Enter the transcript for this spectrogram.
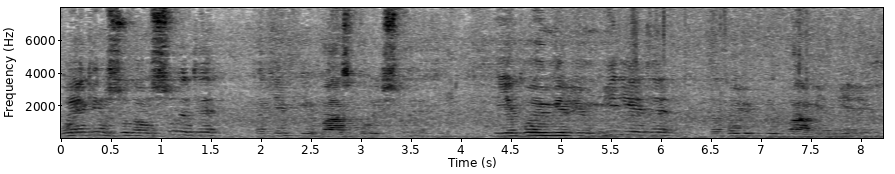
бо яким судом судите, таким і вас будуть судити. І якою мірою міряєте, такою і вам відміряють.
